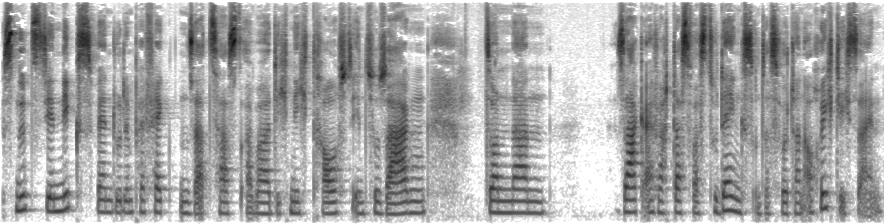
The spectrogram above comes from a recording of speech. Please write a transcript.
Es nützt dir nichts, wenn du den perfekten Satz hast, aber dich nicht traust, ihn zu sagen, sondern sag einfach das, was du denkst und das wird dann auch richtig sein.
